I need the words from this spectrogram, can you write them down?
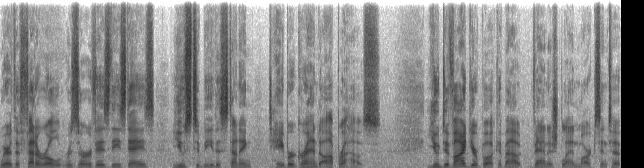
where the Federal Reserve is these days, used to be the stunning Tabor Grand Opera House. You divide your book about vanished landmarks into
